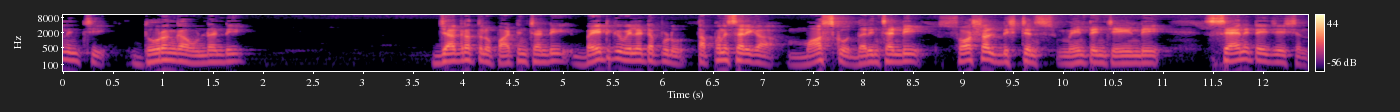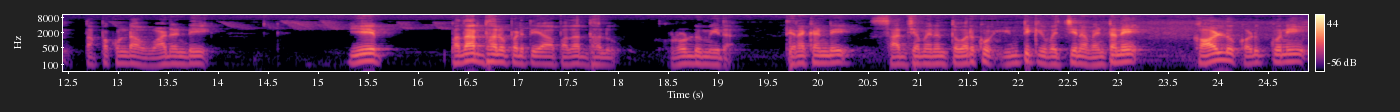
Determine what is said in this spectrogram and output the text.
నుంచి దూరంగా ఉండండి. జాగ్రత్తలు పాటించండి. బయటికి వెళ్ళేటప్పుడు తప్పనిసరిగా మాస్క్ ధరించండి. సోషల్ డిస్టెన్స్ మెయింటైన్ చేయండి. శానిటైజేషన్ తప్పకుండా వాడండి. ఏ పదార్థాలు పడితే ఆ పదార్థాలు రోడ్డు మీద తినకండి. సాధ్యమైనంత వరకు ఇంటికి వచ్చిన వెంటనే కాళ్ళు కడుక్కొని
